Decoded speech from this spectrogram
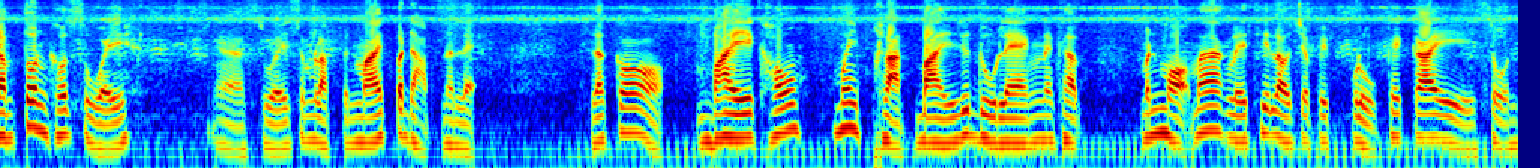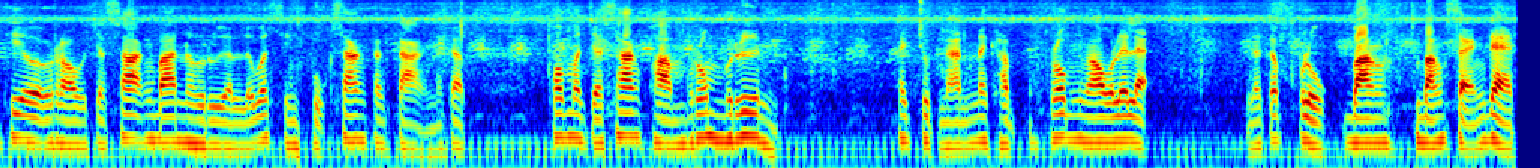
ลำต้นเขาสวยอ่าสวยสำหรับเป็นไม้ประดับนั่นแหละ แล้วก็ใบเขาไม่ผลัดใบฤดูแล้งนะครับ มันเหมาะมากเลยที่เราจะไปปลูกใกล้ๆโซนที่เราจะสร้างบ้านเรือน หรือว่าสิ่งปลูกสร้างต่างๆนะครับ เพราะมันจะสร้างความร่มรื่นให้จุดนั้นนะครับ ร่มเงาเลยแหละ แล้วก็ปลูกบังบังแสงแดด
